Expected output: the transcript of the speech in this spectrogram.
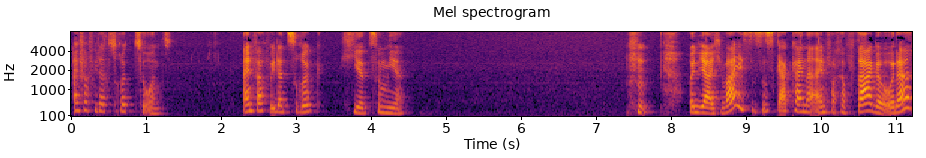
einfach wieder zurück zu uns. Einfach wieder zurück hier zu mir. Und ja, ich weiß, es ist gar keine einfache Frage, oder?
